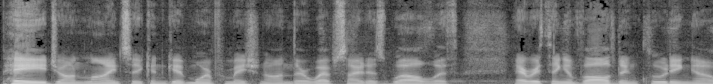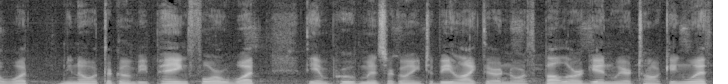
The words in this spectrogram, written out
page online, so you can get more information on their website as well, with everything involved, including uh, what you know what they're going to be paying for, what the improvements are going to be like there in North Butler. Again, we are talking with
